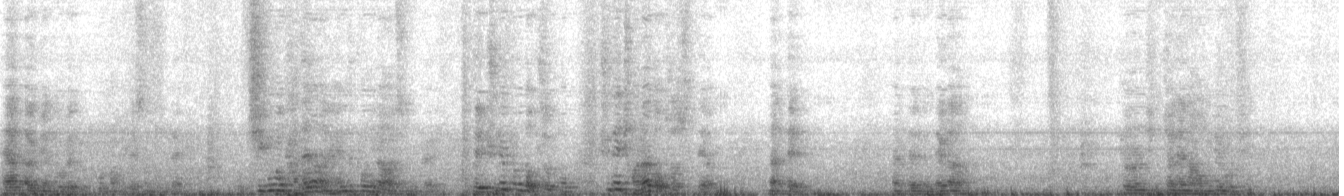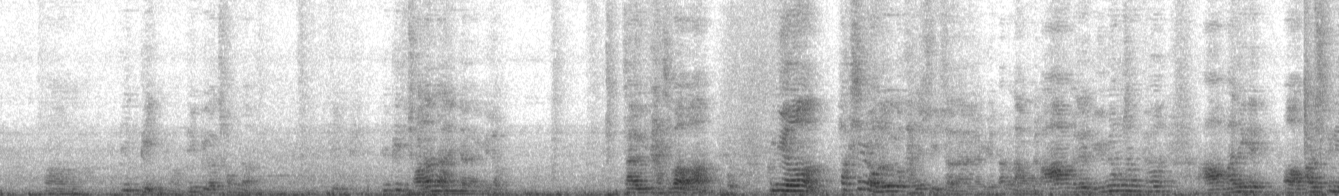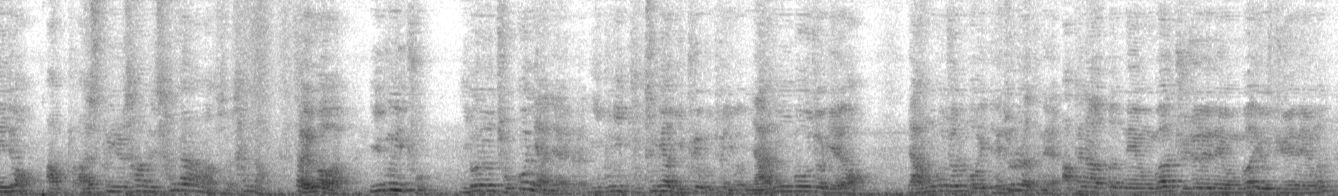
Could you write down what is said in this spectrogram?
대학 가기 전에 노래 듣고 막 이랬었는데 지금은 다 되잖아요. 핸드폰이 나왔으니까. 그때 휴대폰도 없었고 휴대전화도 없었을 때요. 나 때. 나 때는 내가 결혼 직전에 나온 게 뭐지? 어, 삐삐. 어, 삐삐가 처음 나와. 삐삐. 삐삐 전화는 아니잖아요. 그죠? 자, 여기 다시 봐봐. 그러면 확신을 어느 정도 가질 수 있잖아요. 여기 딱 나오면. 아, 그래. 유명 상표. 아, 만약에 어, 아스피린이죠? 아, 아스피린을 사람들이 산다라고 나왔어요. 산다. 자, 여기 봐봐. even if. 이거는 조건이 아니야. even이 붙으면 if에 붙으면 이건 양보절이에요. 양보절은 거의 대조를 나타내요. 앞에 나왔던 내용과 주절의 내용과 이 뒤의 내용은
